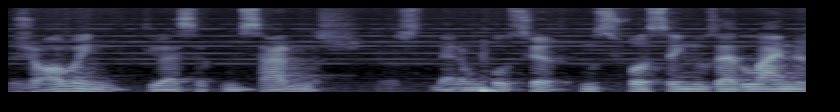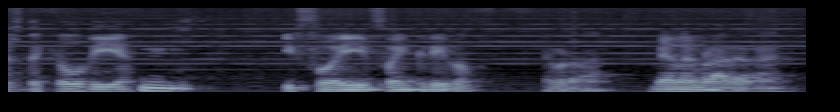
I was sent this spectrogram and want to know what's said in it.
jovem, que tivesse a começar, mas, mas deram um concerto como se fossem os headliners daquele dia, hum. e foi, foi incrível, é verdade. Bem lembrado, é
